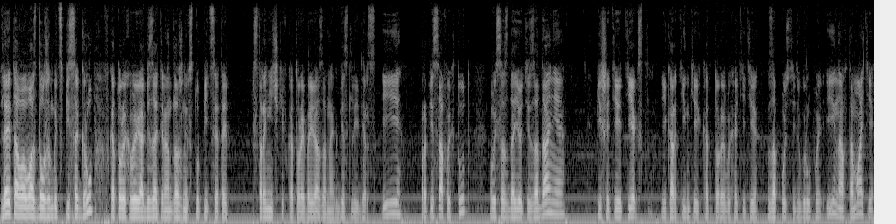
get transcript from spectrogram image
Для этого у вас должен быть список групп, в которых вы обязательно должны вступить с этой странички, в которой привязаны к Best Leaders. И Прописав их тут, вы создаете задание, пишете текст и картинки, которые вы хотите запустить в группы, и на автомате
